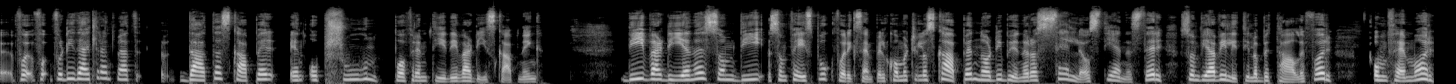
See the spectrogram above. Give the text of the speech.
Eh, for, for, fordi det er et eller annet med at data skaper en opsjon på fremtidig verdiskapning. De verdiene som, de, som Facebook eksempel, kommer til å skape når de begynner å selge oss tjenester som vi er villige til å betale for om fem år,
